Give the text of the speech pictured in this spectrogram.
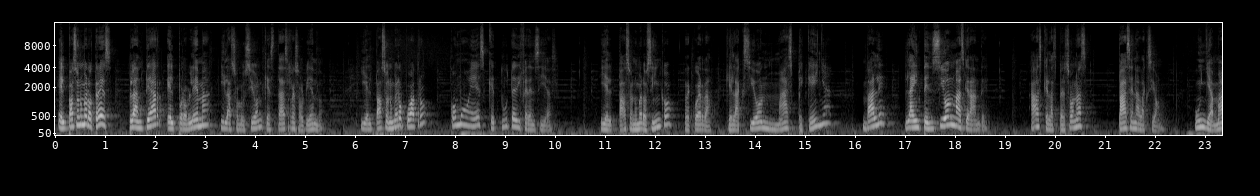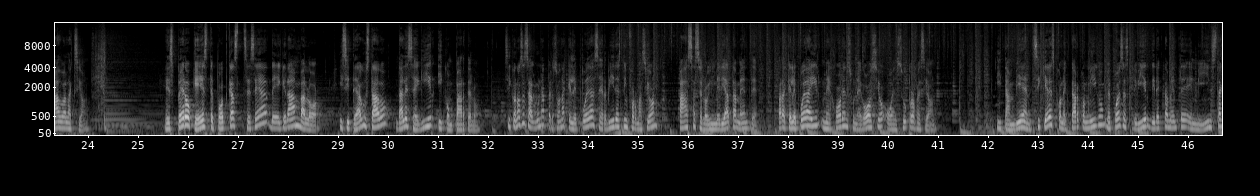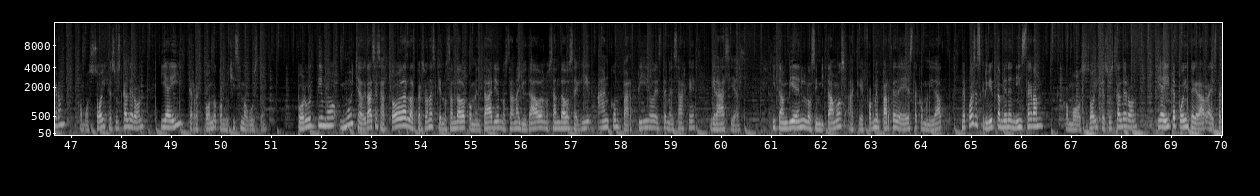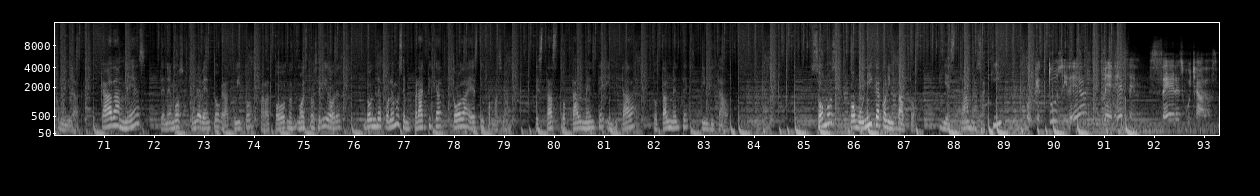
El paso número tres, plantear el problema y la solución que estás resolviendo. Y el paso número cuatro, ¿Cómo es que tú te diferencias? Y el paso número 5, recuerda que la acción más pequeña vale la intención más grande. Haz que las personas pasen a la acción. Un llamado a la acción. Espero que este podcast se sea de gran valor y si te ha gustado, dale seguir y compártelo. Si conoces a alguna persona que le pueda servir esta información, pásaselo inmediatamente para que le pueda ir mejor en su negocio o en su profesión. Y también, si quieres conectar conmigo, me puedes escribir directamente en mi Instagram, como soy Jesús Calderón, y ahí te respondo con muchísimo gusto. Por último, muchas gracias a todas las personas que nos han dado comentarios, nos han ayudado, nos han dado seguir, han compartido este mensaje. Gracias y también los invitamos a que formen parte de esta comunidad. Me puedes escribir también en Instagram como soy Jesús Calderón y ahí te puedo integrar a esta comunidad. Cada mes tenemos un evento gratuito para todos nuestros seguidores donde ponemos en práctica toda esta información. Estás totalmente invitada, totalmente invitado. Somos Comunica con Impacto y estamos aquí porque tus ideas merecen ser escuchadas.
